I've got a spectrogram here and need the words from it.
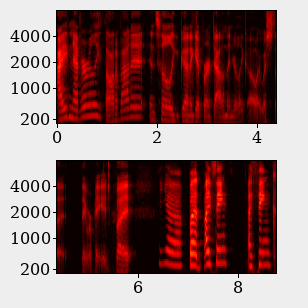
I never really thought about it until you kind of get burnt out, and then you're like, oh, I wish that they were paid. But Yeah, but I think I think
